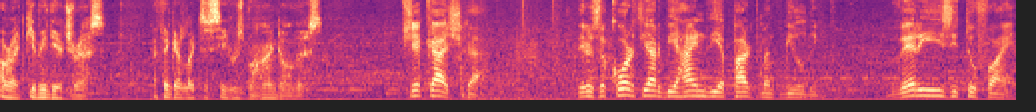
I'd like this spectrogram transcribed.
All right, give me the address. I think I'd like to see who's behind all this. Shekashka. There is a courtyard behind the apartment building. Very easy to find.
